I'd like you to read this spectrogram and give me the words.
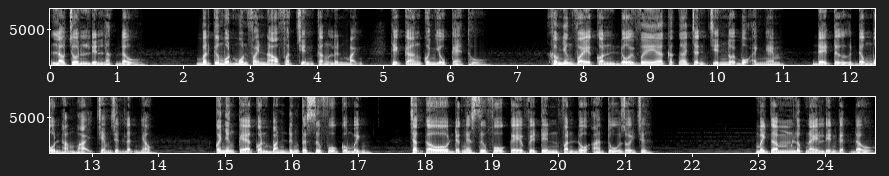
Lão trồn liền lắc đầu. Bất cứ một môn phái nào phát triển càng lớn mạnh, Thì càng có nhiều kẻ thù không những vậy, còn đối với ờ, các ờ, trận chiến nội bộ anh em, Đệ tử đồng môn hãm hại chém giết lẫn nhau. Có những kẻ còn bắn đứng cả sư phụ của mình. Chắc cậu được nghe sư phụ kể về tên phản đồ A Tù rồi chứ? Minh Tâm lúc này liền gật đầu.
